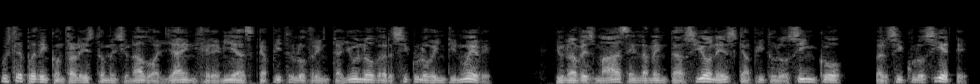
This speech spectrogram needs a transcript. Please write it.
Usted puede encontrar esto mencionado allá en Jeremías capítulo 31, versículo 29, y una vez más en Lamentaciones capítulo 5, versículo 7.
